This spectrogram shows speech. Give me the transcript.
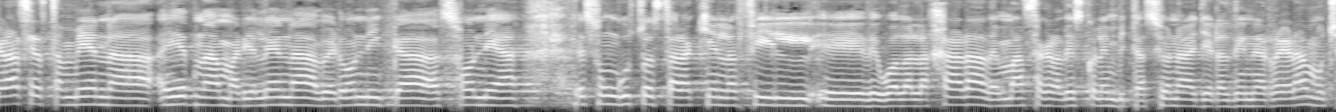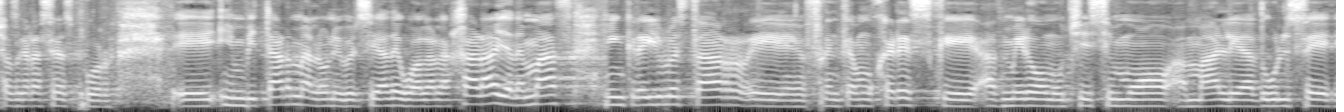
Gracias también a Edna, María Elena, Verónica, Sonia. Es un gusto estar aquí en la FIL eh, de Guadalajara. Además, agradezco la invitación a Geraldine Herrera. Muchas gracias por invitarme a la Universidad de Guadalajara. Y además, increíble estar frente a mujeres que admiro muchísimo, Amalia, Dulce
